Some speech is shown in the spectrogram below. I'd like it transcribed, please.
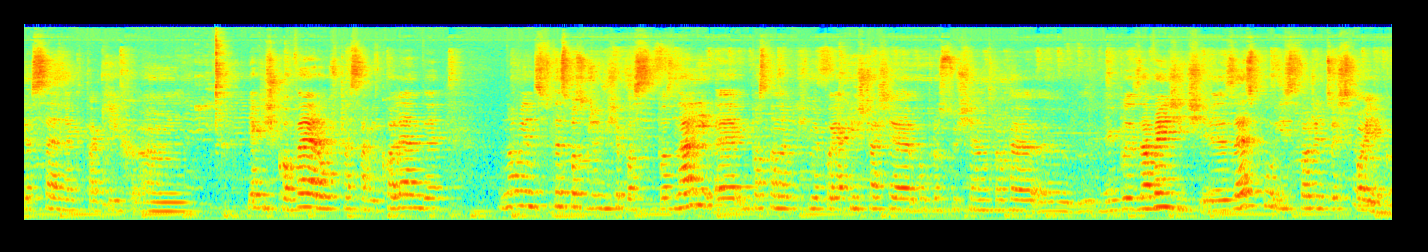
piosenek takich, jakichś coverów, czasami kolendy. No więc w ten sposób żeśmy się poznali e, i postanowiliśmy po jakimś czasie po prostu się trochę e, jakby zawęzić zespół i stworzyć coś swojego.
